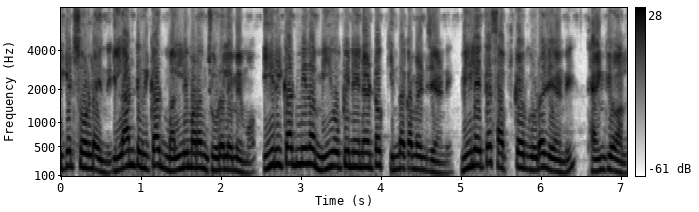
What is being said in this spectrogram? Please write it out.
టికెట్ సోల్డ్ అయింది. ఇలాంటి రికార్డ్ మళ్ళీ మనం చూడలేమేమో. ఈ రికార్డ్ మీద మీ ఒపీనియన్ ఏంటో కింద కమెంట్ చేయండి. వీలైతే సబ్స్క్రైబ్ కూడా చేయండి. థ్యాంక్ యూ ఆల్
